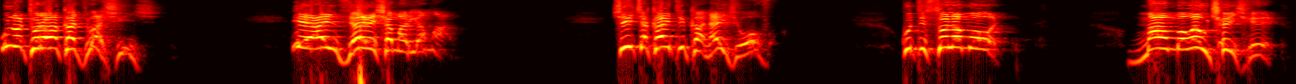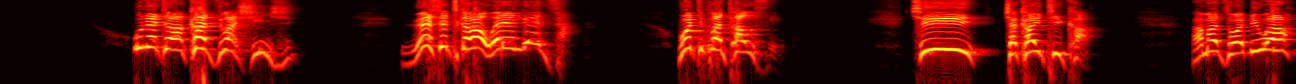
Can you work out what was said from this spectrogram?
unotora vakadzi vazhinji. Iye ainzi aive shamwari yamwari chii chakaitika? Nhaye jehovha kuti solomoni mambo weuchenjeri unoita vakadzi vazhinji vese tikavahwerengedza votipa 1000 chii chakaitika? Hama dzodiwa?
